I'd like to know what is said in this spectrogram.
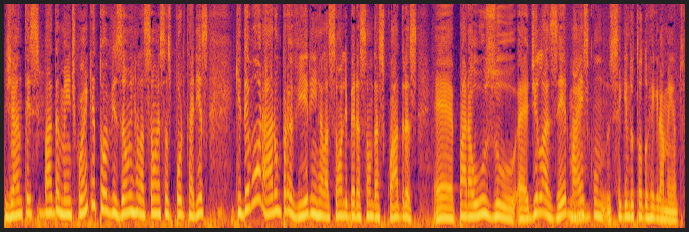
já antecipadamente. Como é que é a tua visão em relação a essas portarias que demoraram para vir em relação à liberação das quadras eh, para uso eh, de lazer, uhum. mas com, seguindo todo o regramento?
